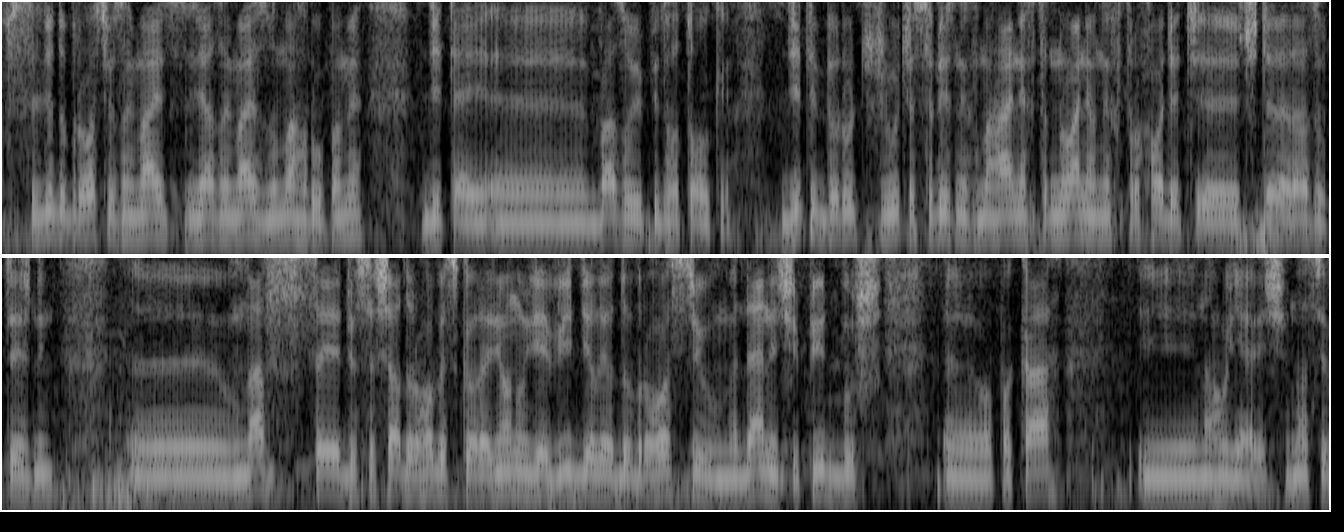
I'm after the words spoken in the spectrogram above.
В селі Доброгостів займаюся, я займаюся двома групами дітей е, базової підготовки. Діти беруть участь в різних змаганнях. Тренування у них проходять е, чотири рази в тиждень. Е, У нас це ДЮСШ Дорогобицького району є відділи Доброгостів, Меденичі, Підбуш, е, ОПК і Нагуєвич. У нас є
